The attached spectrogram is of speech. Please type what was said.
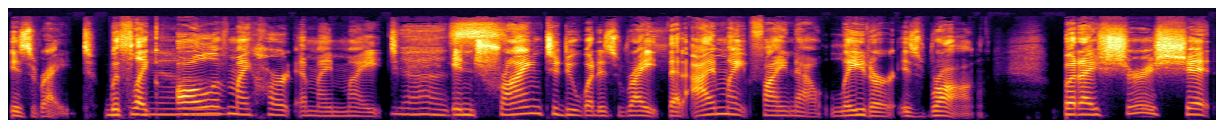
is right, with like all of my heart and my might Yes. in trying to do what is right that I might find out later is wrong. But I sure as shit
